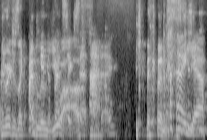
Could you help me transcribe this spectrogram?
And Rachel's like, I blew you off. set Sunday. they couldn't. yeah.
